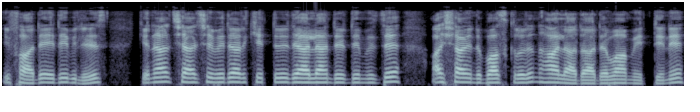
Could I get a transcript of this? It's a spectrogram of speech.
ifade edebiliriz. Genel çerçevede hareketleri değerlendirdiğimizde aşağı yönlü baskıların hala daha devam ettiğini,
